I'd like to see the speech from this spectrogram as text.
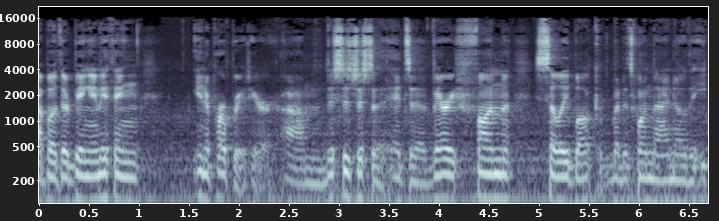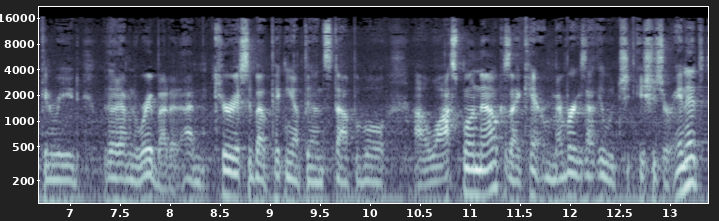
about there being anything inappropriate here. Um, this is just a it's a very fun, silly book, but it's one that I know that he can read without having to worry about it. I'm curious about picking up the Unstoppable uh, Wasp one now because I can't remember exactly which issues are in it.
